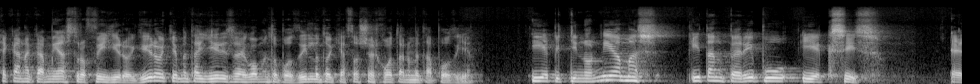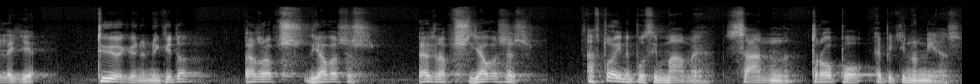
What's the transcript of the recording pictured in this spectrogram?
έκανα καμία στροφή γύρω-γύρω και μετά γύριζα εγώ με το ποδήλατο και αυτός ερχόταν με τα πόδια. Η επικοινωνία μας ήταν περίπου η εξής. Έλεγε «Τι έγινε Νικήτα, έγραψες, διάβασες, έγραψες, διάβασες». Αυτό είναι που θυμάμαι σαν τρόπο επικοινωνίας.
